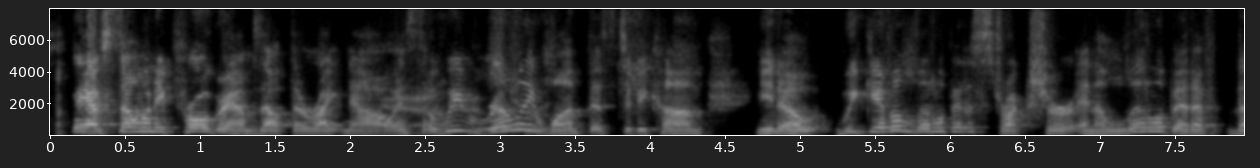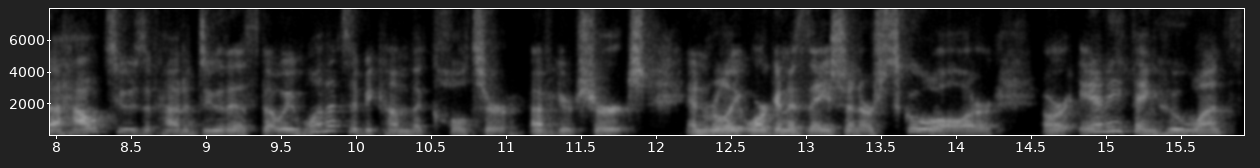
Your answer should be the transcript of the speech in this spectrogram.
they have so many programs out there right now. and so we really true. want this to become, you know, we give a little bit of structure and a little bit of the how to's of how to do this, but we want it to become the culture of your church and really organization or school or, or anything who wants,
